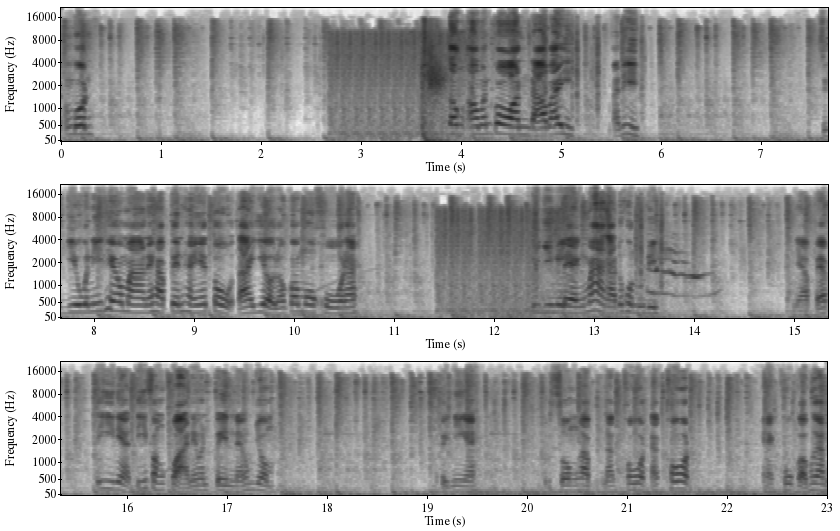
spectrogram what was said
ข้างบน ต้องเอามันก่อนดาวไป มาดิ สกิลวันนี้เที่ยวมานะครับ เป็นไฮยาโตะตาเหี่ยวแล้วก็โมโคนะคือยิงแรงมากอะทุกคนดูดิอย่าแป๊บตีเนี่ยตีฝั่งขวาเนี่ยมันเป็นนะคุณผู้ชมเฮ้ยนี่ไงสุดส้มครับนักโทษนักโทษแหกคุกกับเพื่อน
